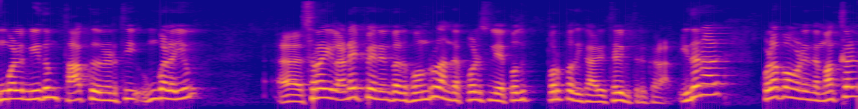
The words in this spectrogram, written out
உங்கள் மீதும் தாக்குதல் நடத்தி உங்களையும் சிறையில் அடைப்பேன் என்பது போன்று அந்த போலீஸ் நிலைய பொது பொறுப்பதிகாரி தெரிவித்திருக்கிறார். இதனால் குழப்பமடைந்த மக்கள்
